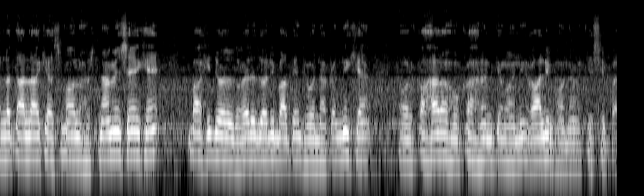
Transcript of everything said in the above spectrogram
اللہ تعالیٰ کے اسماع الحسنہ میں سے ایک ہے۔ باقی جو غیر ضروری باتیں تھیں وہ نقل نہیں کیا۔ اور قہرہ ہو قہرن کے معنی غالب ہونا کسی پر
